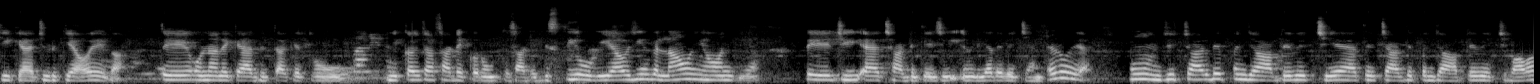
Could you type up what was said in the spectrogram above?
ਠੀਕ ਹੈ, ਝਿੜਕਿਆ ਹੋਏਗਾ। ਤੇ ਉਹਨਾਂ ਨੇ ਕਹਿ ਦਿੱਤਾ ਕਿ ਤੂੰ ਨਿਕਲ ਜਾ ਸਾਡੇ ਘਰੋਂ ਤੇ ਸਾਡੀ ਬਿਸਤੀ ਹੋ ਗਈ ਆ। ਉਹ ਜਿਹੀਆਂ ਗੱਲਾਂ ਹੋਈਆਂ ਹੋਣਗੀਆਂ। ਤੇ ਜੀ, ਇਹ ਛੱਡ ਕੇ ਜੀ ਇੰਡੀਆ ਦੇ ਵਿੱਚ ਐਂਟਰ ਹੋਇਆ। ਹੁਣ ਜੀ ਚੜ੍ਹਦੇ ਪੰਜਾਬ ਦੇ ਵਿੱਚ ਇਹ ਹੈ ਅਤੇ ਚੜ੍ਹਦੇ ਪੰਜਾਬ ਦੇ ਵਿੱਚ ਵਾਵਾ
